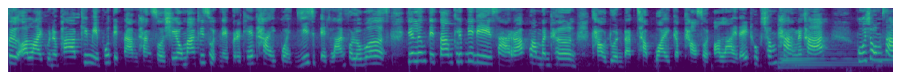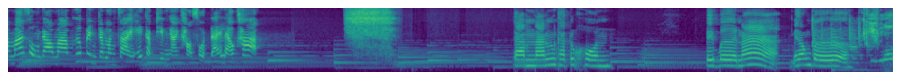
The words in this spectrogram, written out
สื่อออนไลน์คุณภาพที่มีผู้ติดตามทางโซเชียลมากที่สุดในประเทศไทยกว่า 21 ล้าน followers อย่าลืมติดตามคลิปดีๆ สาระความบันเทิง ข่าวด่วนแบบฉับไวกับข่าวสดออนไลน์ได้ทุกช่องทางนะคะ ผู้ชมสามารถส่งดาวมาเพื่อเป็นกำลังใจให้กับทีมงานข่าวสดได้แล้วค่ะ ตามนั้นค่ะทุกคน ไปเบอร์หน้า ไม่ต้องเบอร์ อีโง่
